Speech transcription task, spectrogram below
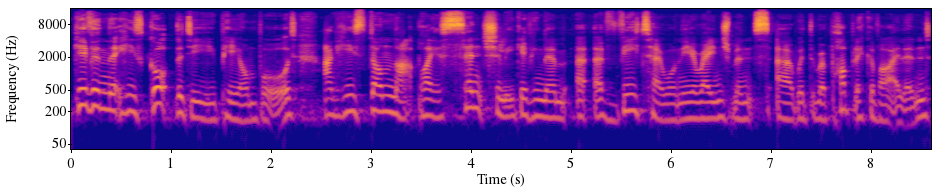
given that he's got the DUP on board, and he's done that by essentially giving them a, a veto on the arrangements uh, with the Republic of Ireland,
